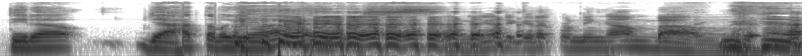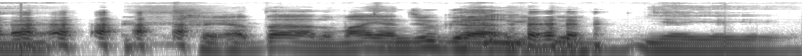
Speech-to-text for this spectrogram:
tidak jahat apa gimana. Kuningnya dikira kuning ngambang. Ternyata lumayan juga gitu. Iya iya iya. iya.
